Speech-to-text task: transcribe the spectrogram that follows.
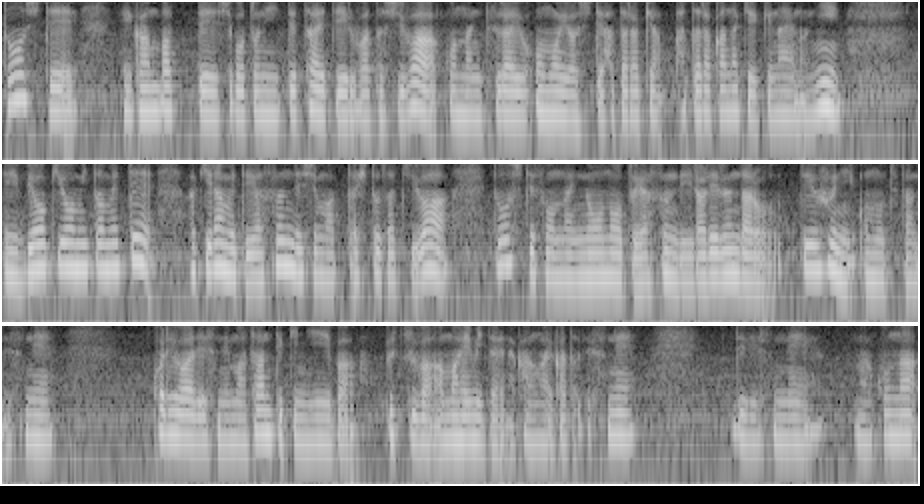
どうして頑張って仕事に行って耐えている私はこんなに辛い思いをして働き働かなきゃいけないのに、え病気を認めて諦めて休んでしまった人たちはどうしてそんなにのうのうと休んでいられるんだろうっていうふうに思ってたんですね。これはですね、まあ、端的に言えば「うつは甘え」みたいな考え方ですね。でですねまあ、こんな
